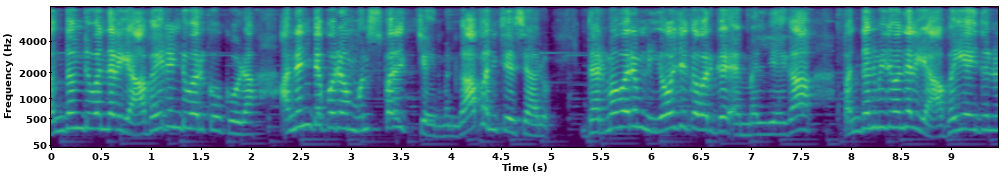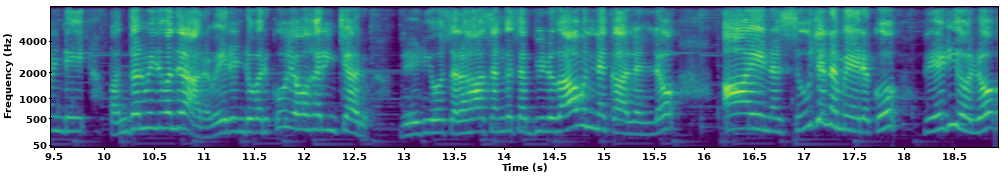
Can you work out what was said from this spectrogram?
పంతొమ్మిది వందల యాభై రెండు వరకు కూడా అనంతపురం మున్సిపల్ చైర్మన్గా పనిచేశారు. ధర్మవరం నియోజకవర్గ ఎమ్మెల్యేగా పంతొమ్మిది వందల యాభై ఐదు నుండి పంతొమ్మిది వందల అరవై రెండు వరకు వ్యవహరించారు. రేడియో సలహా సంఘ సభ్యులుగా ఉన్న కాలంలో ఆయన సూచన మేరకు రేడియోలో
